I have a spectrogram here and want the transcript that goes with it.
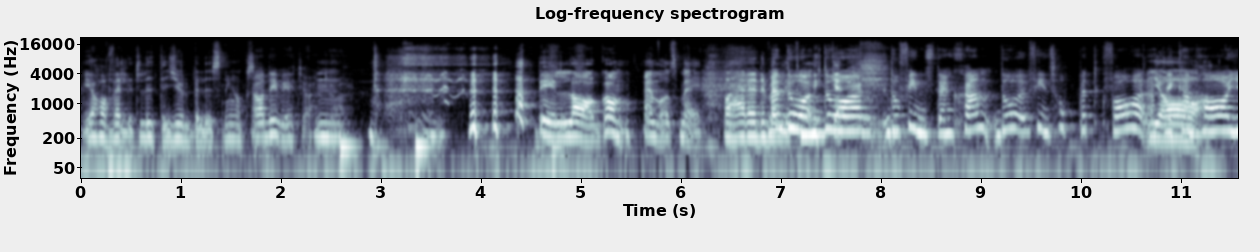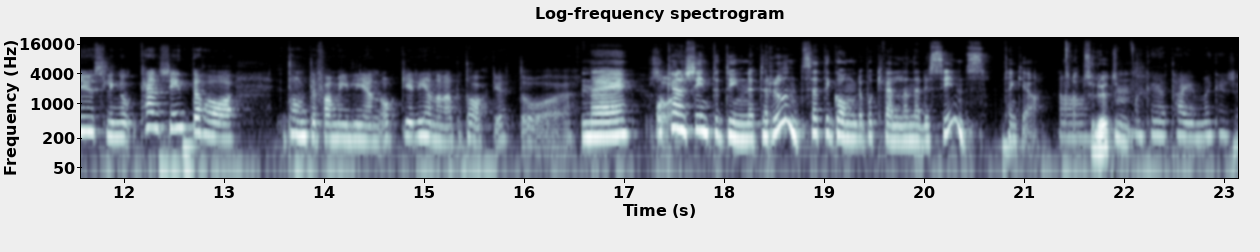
Jag har väldigt lite julbelysning också. Ja, det vet jag att du har. Det är lagom hemma hos mig. Och här är det Men väldigt då, mycket. då, då finns det en chans, då finns hoppet kvar. Att Ja. ni kan ha ljusling och kanske inte ha tomtefamiljen och renarna på taket och... Nej, Så. och kanske inte dygnet runt. Sätt igång det på kvällen när det syns, tänker jag. Ja, absolut. man kan göra timer kanske.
